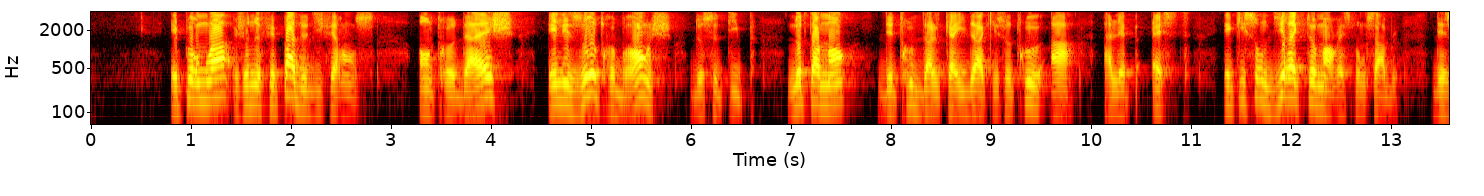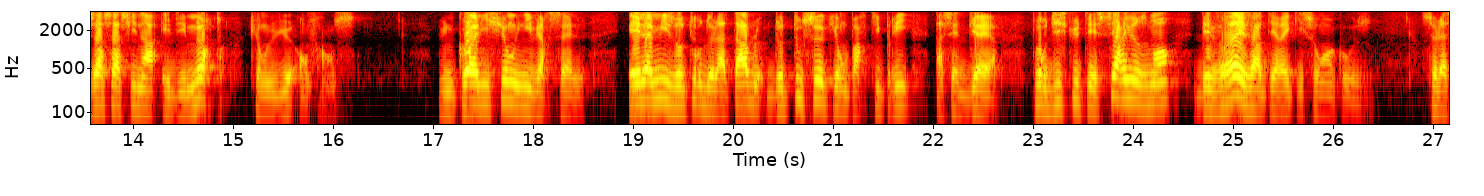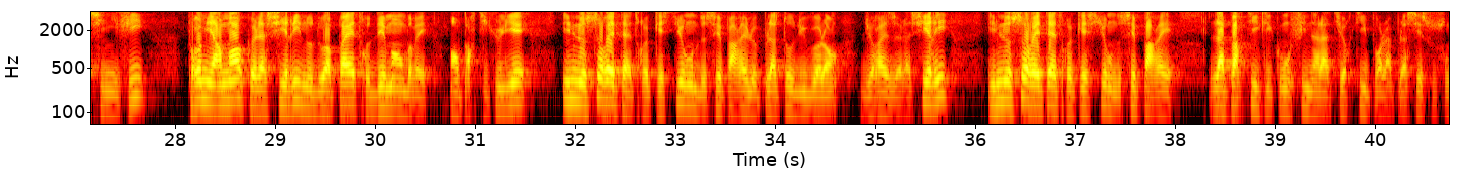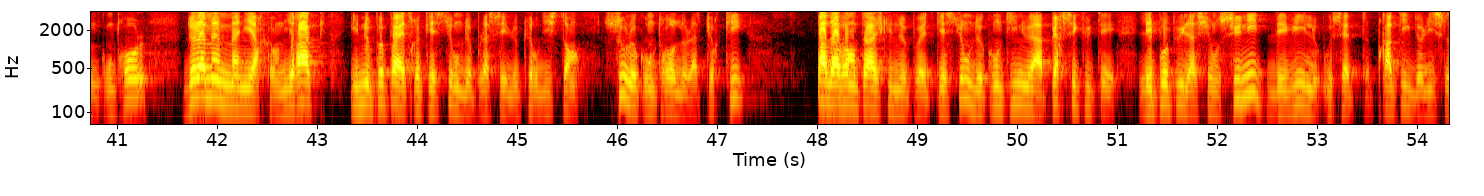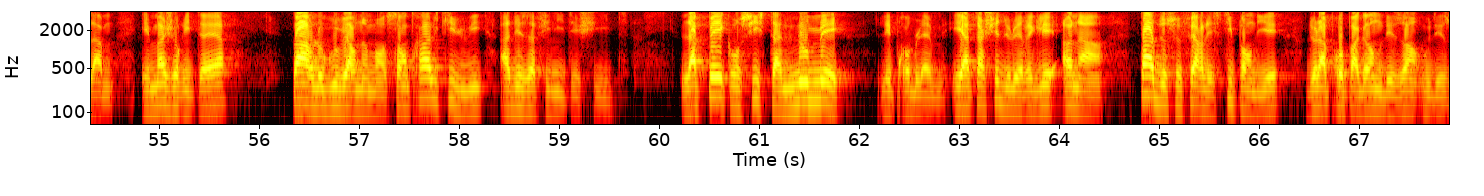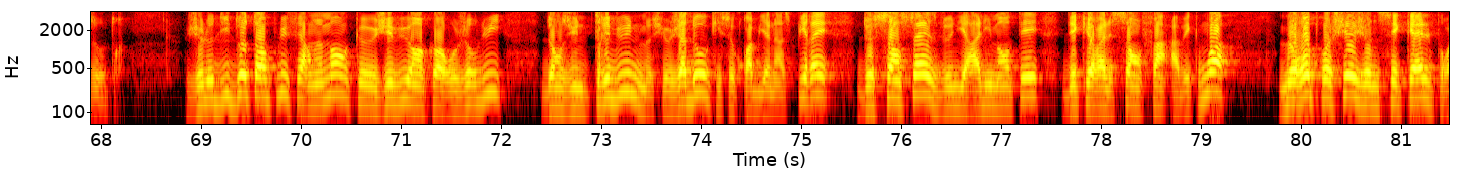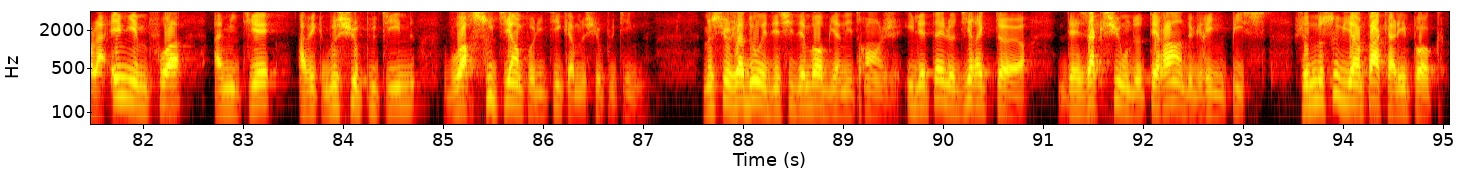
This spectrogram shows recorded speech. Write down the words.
Et pour moi, je ne fais pas de différence entre Daesh et les autres branches de ce type, notamment des troupes d'Al-Qaïda qui se trouvent à Alep-Est et qui sont directement responsables des assassinats et des meurtres qui ont eu lieu en France. Une coalition universelle est la mise autour de la table de tous ceux qui ont parti pris à cette guerre pour discuter sérieusement des vrais intérêts qui sont en cause. Cela signifie, premièrement, que la Syrie ne doit pas être démembrée, en particulier il ne saurait être question de séparer le plateau du Golan du reste de la Syrie, il ne saurait être question de séparer la partie qui confine à la Turquie pour la placer sous son contrôle, de la même manière qu'en Irak, il ne peut pas être question de placer le Kurdistan sous le contrôle de la Turquie, pas davantage qu'il ne peut être question de continuer à persécuter les populations sunnites des villes où cette pratique de l'islam est majoritaire par le gouvernement central qui, lui, a des affinités chiites. La paix consiste à nommer les problèmes et à tâcher de les régler un à un, pas de se faire les stipendiers de la propagande des uns ou des autres. Je le dis d'autant plus fermement que j'ai vu encore aujourd'hui, dans une tribune, M. Jadot, qui se croit bien inspiré, de sans cesse venir alimenter des querelles sans fin avec moi, me reprocher je ne sais quelle, pour la énième fois, amitié avec M. Poutine, voire soutien politique à M. Poutine. M. Jadot est décidément bien étrange. Il était le directeur des actions de terrain de Greenpeace. Je ne me souviens pas qu'à l'époque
